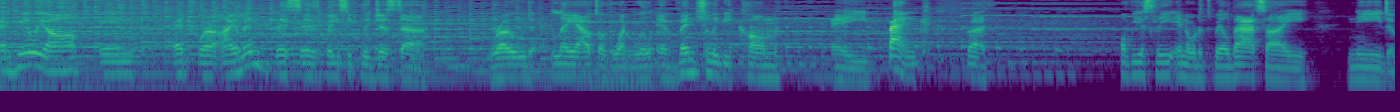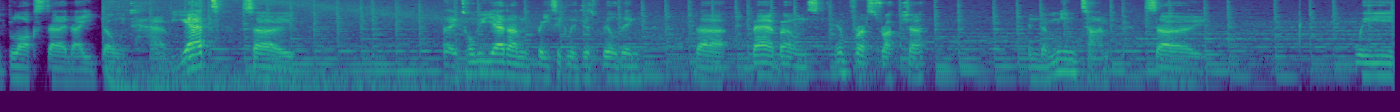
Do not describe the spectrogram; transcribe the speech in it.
And here we are in Edgeware Island. This is basically just a road layout of what will eventually become a bank, but obviously in order to build that I need blocks that I don't have yet, so as I told you yet, I'm basically just building the bare bones infrastructure in the meantime, so we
